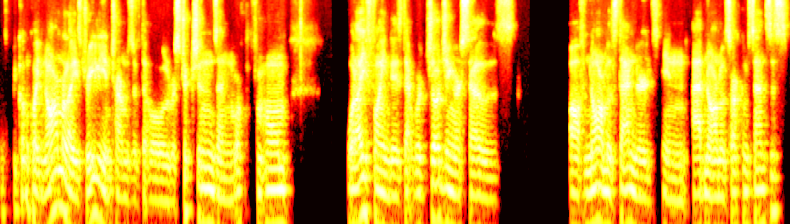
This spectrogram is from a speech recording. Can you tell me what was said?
it's become quite normalized really in terms of the whole restrictions and working from home. What i find is that we're judging ourselves off normal standards in abnormal circumstances.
